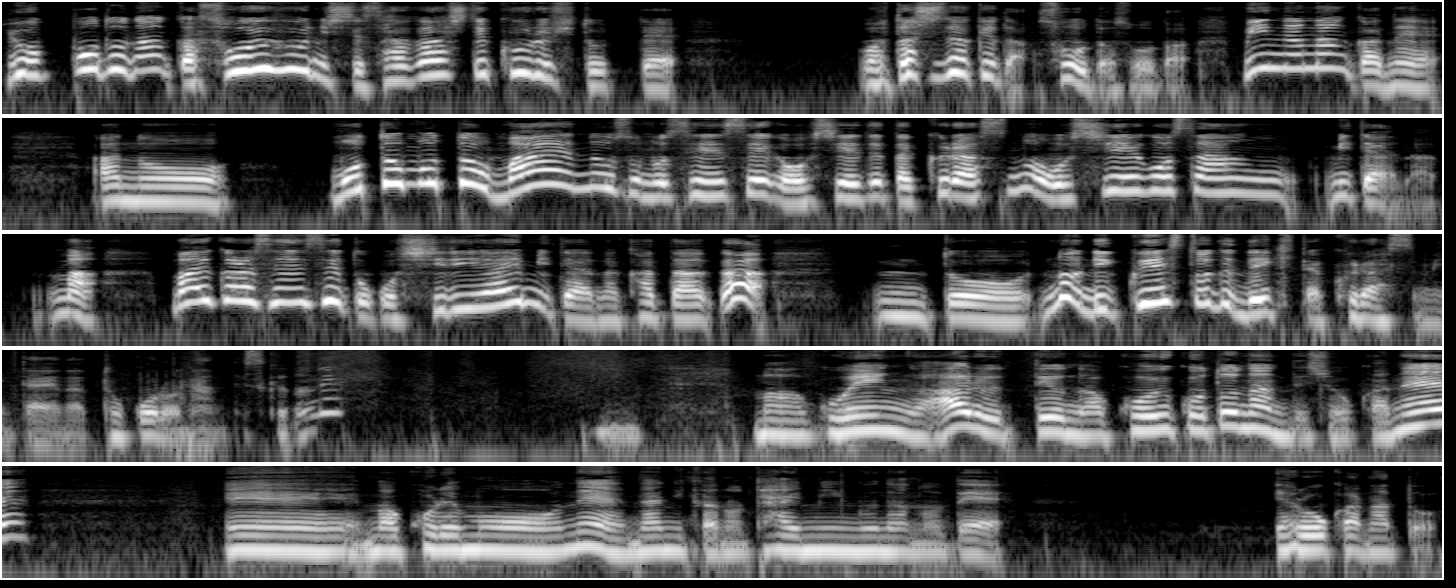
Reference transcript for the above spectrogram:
よっぽどなんかそういう風にして探してくる人って、私だけだ。そうだそうだ。みんななんかね、あの、もともと前のその先生が教えてたクラスの教え子さんみたいな、まあ、前から先生とこう知り合いみたいな方が、うんと、のリクエストでできたクラスみたいなところなんですけどね。まあ、ご縁があるっていうのはこういうことなんでしょうかね。えー、まあこれもね、何かのタイミングなので、やろうかなと。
